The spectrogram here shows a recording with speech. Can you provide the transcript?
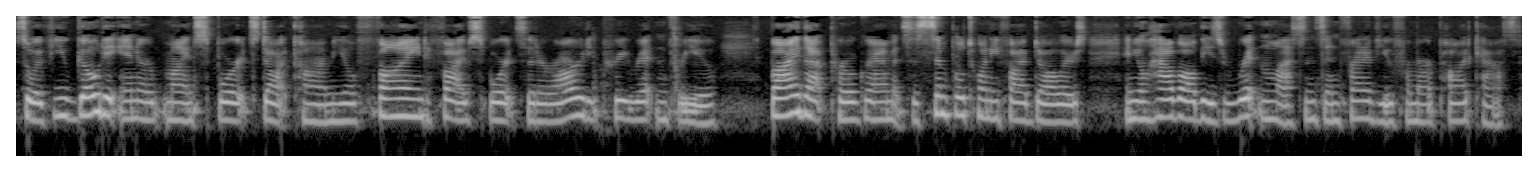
So if you go to innermindsports.com, you'll find five sports that are already pre written for you. Buy that program. It's a simple $25, and you'll have all these written lessons in front of you from our podcast.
